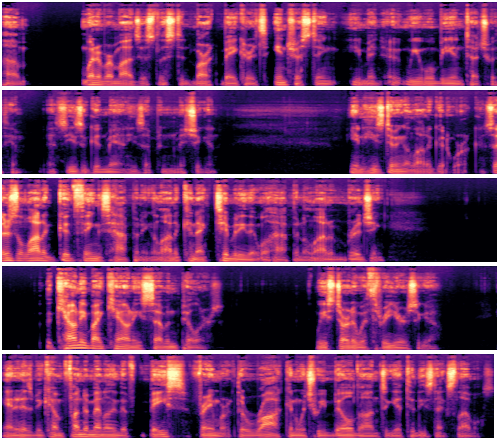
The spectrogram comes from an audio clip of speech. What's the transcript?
um, one of our mods is listed, Mark Baker. It's interesting. May, uh, we will be in touch with him. he's a good man. He's up in Michigan. And he's doing a lot of good work. So there's a lot of good things happening, a lot of connectivity that will happen, a lot of bridging. The county by county, seven pillars, we started with three years ago and it has become fundamentally the base framework, the rock in which we build on to get to these next levels.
